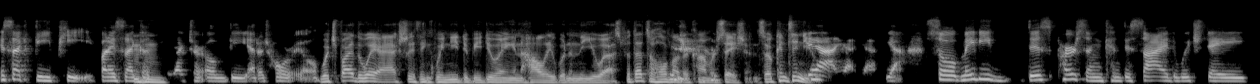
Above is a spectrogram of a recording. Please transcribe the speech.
it's like DP, but it's like mm-hmm. a director of the editorial. Which by the way, I actually think we need to be doing in Hollywood in the US, but that's a whole other conversation. So continue. Yeah, yeah, yeah. So maybe this person can decide which day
